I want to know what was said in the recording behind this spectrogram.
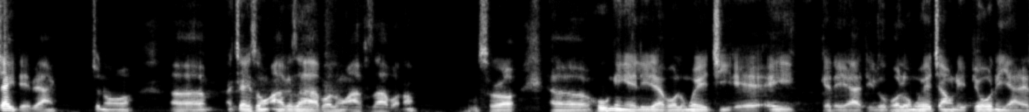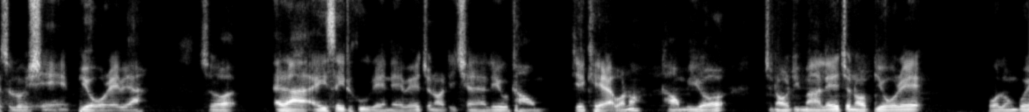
ကြိုက်တယ်ဗျာ ကျွန်တော်အာအကြိုက်ဆုံးအားကစားကဘောလုံးအားကစားပေါ့နော်ဆိုတော့အဲဟိုးငငယ်လေးတဲ့ဘောလုံးပွဲကြီးကြည်တယ်အဲ့ကလေးကဒီလိုဘောလုံးပွဲအကြောင်းတွေပြောနေရတယ်ဆိုလို့ရှိရင်ပျော်တယ်ဗျာဆိုတော့အဲ့ဒါအဲ့စိတ်တစ်ခုတည်းနဲ့ပဲကျွန်တော်ဒီ channel လေးကိုထောင်ပြစ်ခဲ့တာပေါ့နော်ထောင်ပြီးတော့ကျွန်တော်ဒီမှာလဲကျွန်တော်ပျော်တဲ့ဘောလုံးပွဲ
